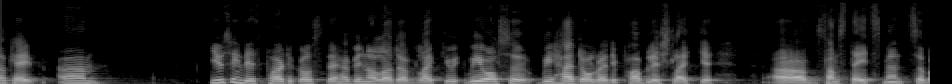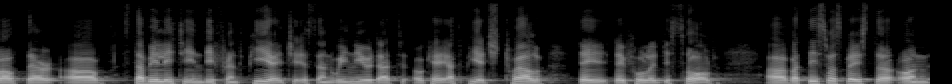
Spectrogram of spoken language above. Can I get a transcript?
Okay, um, using these particles, there have been a lot of, like we also, we had already published like uh, some statements about their uh, stability in different pHs, and we knew that, okay, at pH 12, they, they fully dissolve. Uh, but this was based uh, on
